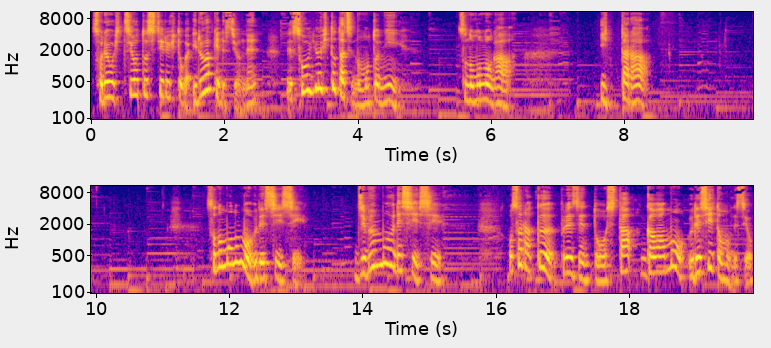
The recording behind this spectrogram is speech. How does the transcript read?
それを必要としている人がいるわけですよね。でそういう人たちのもとにそのものが行ったらそのものも嬉しいし自分も嬉しいしおそらくプレゼントをした側も嬉しいと思うんですよ。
